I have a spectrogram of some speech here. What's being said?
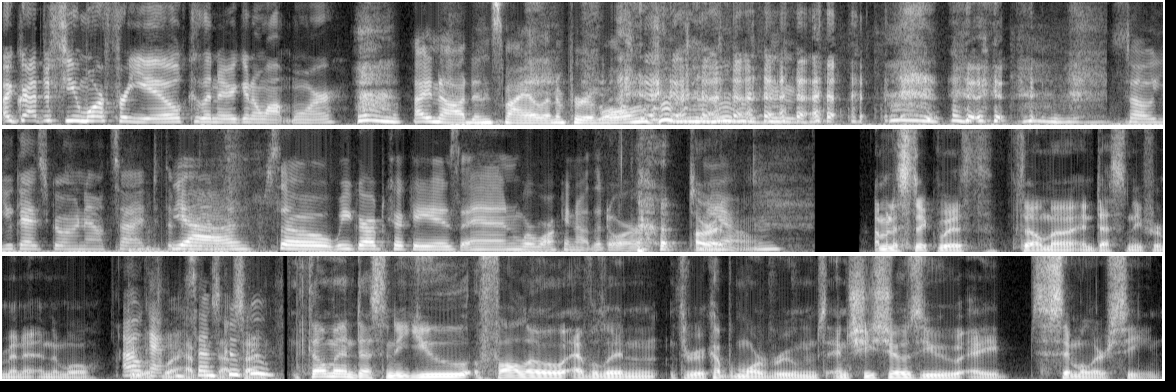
I grabbed a few more for you because I know you're gonna want more. I nod and smile in approval. So you guys going outside to the yeah, so we grabbed cookies and we're walking out the door. To All right. Meow. I'm going to stick with Thelma and Destiny for a minute and then we'll deal Okay, with what happens sounds outside. cuckoo. Thelma and Destiny, you follow Evelyn through a couple more rooms and she shows you a similar scene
